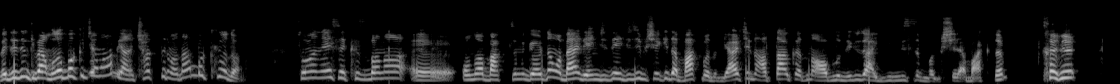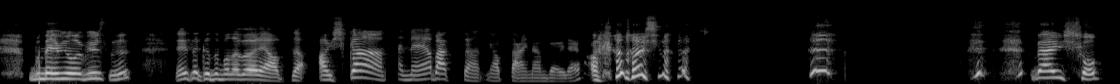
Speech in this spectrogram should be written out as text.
Ve dedim ki ben buna bakacağım abi yani çaktırmadan bakıyordum. Sonra neyse kız bana, eee, ona baktığımı gördü ama ben rencide edici bir şekilde bakmadım. Gerçekten hatta kadına "Abla ne güzel giyinmişsin." bakışıyla baktım. Hani, buna emin olabilirsiniz. Neyse kadın bana böyle yaptı. "Aşkım, neye baktın?" yaptı aynen böyle arkadaşlar. Ben şok.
